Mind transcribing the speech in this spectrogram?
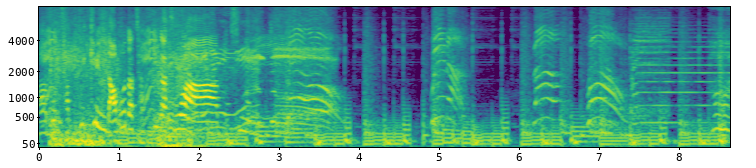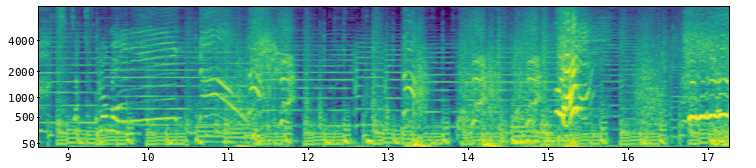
아 뭐 잡기 케인 나보다 잡기가 좋아 미친놈이 아 진짜 저놈의 왜?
